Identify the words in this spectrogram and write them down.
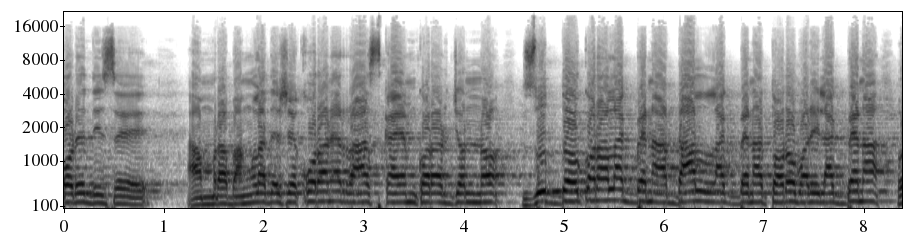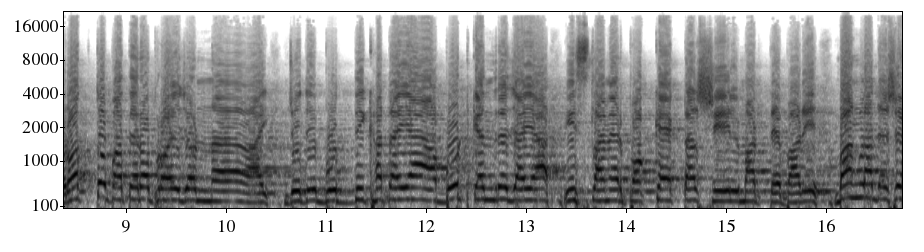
করে দিছে আমরা বাংলাদেশে কোরআনের রাজ কায়েম করার জন্য যুদ্ধ করা লাগবে না, ডাল লাগবে না, তরবারি লাগবে না, রক্তপাতেরও প্রয়োজন নাই। যদি বুদ্ধি খাটাইয়া ভোট কেন্দ্রে যাইয়া ইসলামের পক্ষে একটা শিল মারতে পারি, বাংলাদেশে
